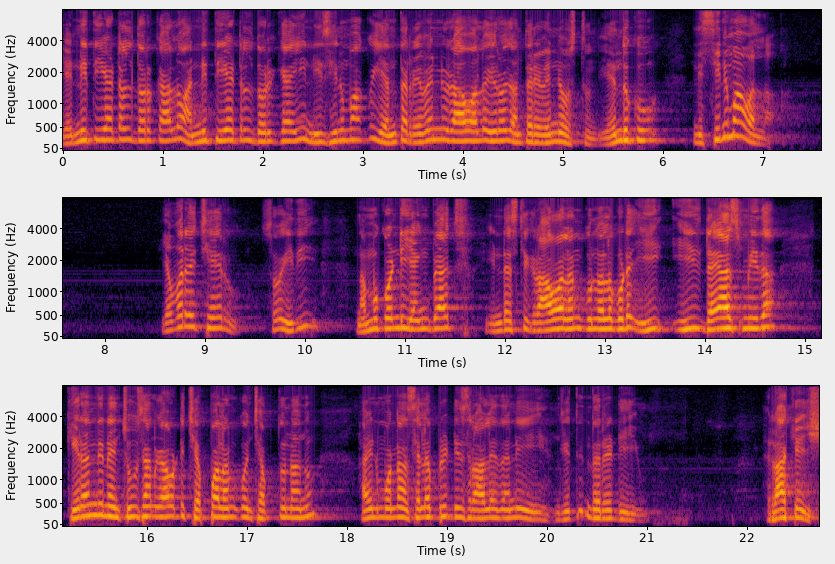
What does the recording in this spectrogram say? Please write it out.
ఎన్ని థియేటర్లు దొరకాలో అన్ని థియేటర్లు దొరికాయి. నీ సినిమాకు ఎంత రెవెన్యూ రావాలో ఈరోజు అంత రెవెన్యూ వస్తుంది. ఎందుకు? నీ సినిమా వల్ల. ఎవరే చేయరు. సో ఇది నమ్ముకోండి యంగ్ బ్యాచ్. ఇండస్ట్రీకి రావాలనుకున్న వాళ్ళు కూడా ఈ ఈ డయాస్ మీద కిరణ్ది నేను చూశాను కాబట్టి చెప్పాలనుకొని చెప్తున్నాను. ఆయన మొన్న సెలబ్రిటీస్ రాలేదని జితేందర్ రెడ్డి రాకేష్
